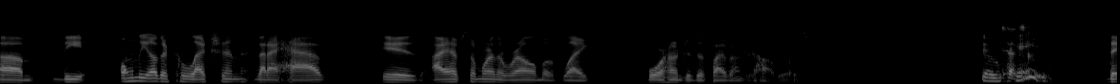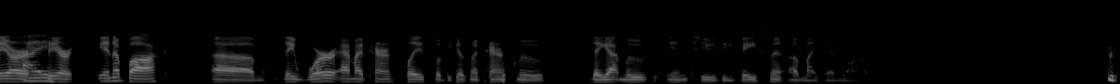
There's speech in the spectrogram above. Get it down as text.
Um, the only other collection that I have is I have somewhere in the realm of like 400 to 500 Hot Wheels. That's Okay. They are I- they are in a box. Um, they were at my parents' place, but because my parents moved, they got moved into the basement of my in-laws. Did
